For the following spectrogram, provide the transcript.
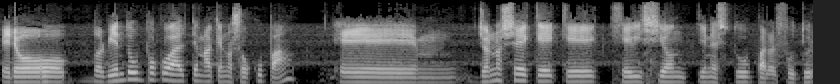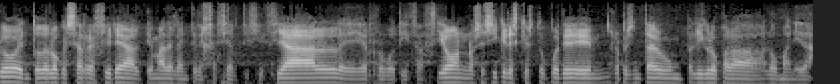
Pero volviendo un poco al tema que nos ocupa, eh, yo no sé qué, visión tienes tú para el futuro en todo lo que se refiere al tema de la inteligencia artificial, eh, robotización. No sé si crees que esto puede representar un peligro para la humanidad.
